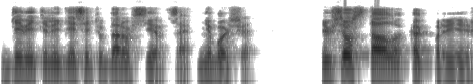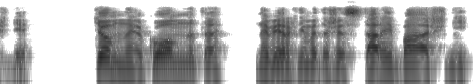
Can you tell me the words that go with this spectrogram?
девять или десять ударов сердца, не больше. И все стало, как прежде. Темная комната на верхнем этаже старой башни,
